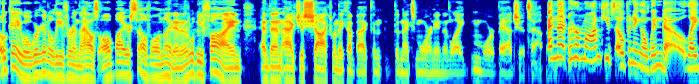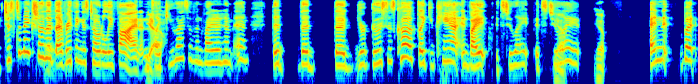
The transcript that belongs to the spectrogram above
okay, well, we're gonna leave her in the house all by herself all night, and it'll be fine. And then act just shocked when they come back the, the next morning and like more bad shits happen. And that her mom keeps opening a window, like just to make sure that Right. everything is totally fine. And it's like, you guys have invited him in. The the the your goose is cooked. Like you can't invite it's too late. It's too Yeah. late. Yep. And but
